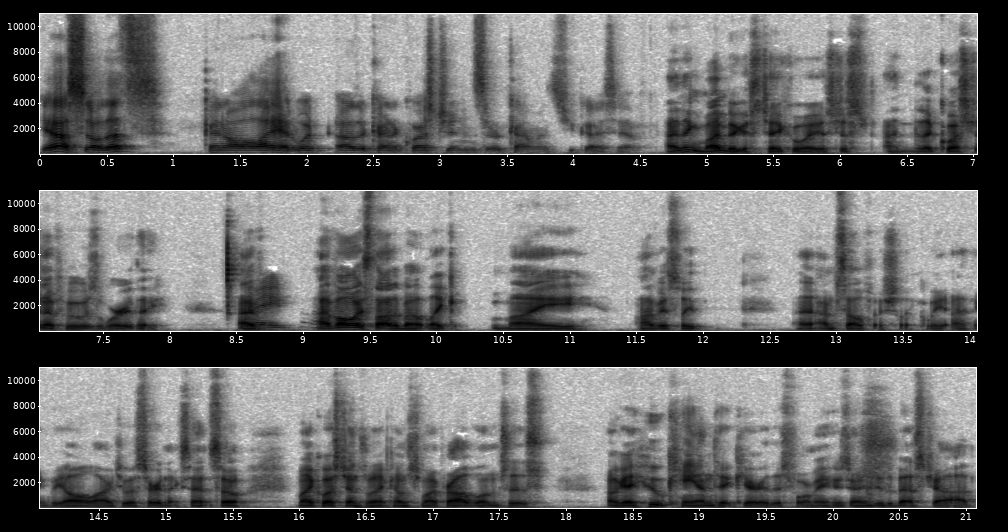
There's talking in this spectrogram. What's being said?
Yeah, so that's kind of all I had. What other kind of questions or comments you guys have? I think my biggest takeaway is just uh, the question of who is worthy. I've right. I've always thought about like my obviously I- I'm selfish like we I think we all are to a certain extent. So my questions when it comes to my problems is okay, who can take care of this for me? Who's going to do the best job?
